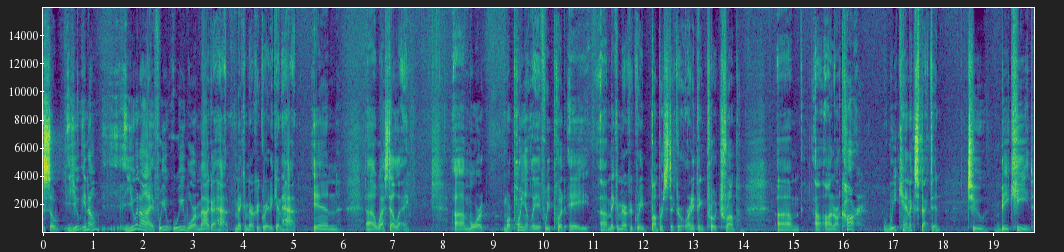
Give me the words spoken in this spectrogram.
so you you know you and I, if we we wore a MAGA hat, Make America Great Again hat in uh, West LA, uh, more more poignantly, if we put a uh, Make America Great bumper sticker or anything pro Trump um, uh, on our car, we can expect it to be keyed.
